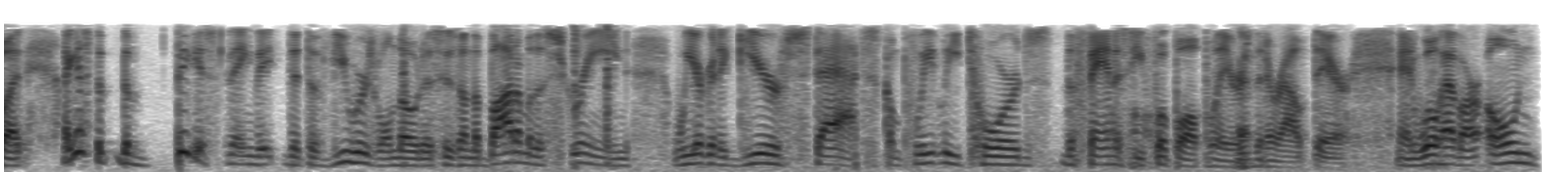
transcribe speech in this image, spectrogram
But I guess the the biggest thing that that the viewers will notice is on the bottom of the screen, we are going to gear stats completely towards the fantasy football players that are out there, and we'll have our own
